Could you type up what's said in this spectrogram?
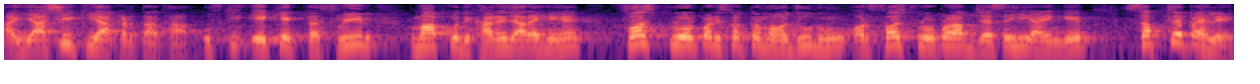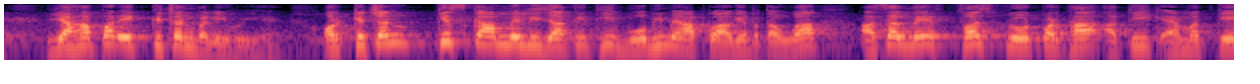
अयाशी किया करता था, उसकी एक एक तस्वीर हम आपको दिखाने जा रहे हैं। फ़र्स्ट फ्लोर पर इस वक्त मैं मौजूद हूँ और फ़र्स्ट फ्लोर पर आप जैसे ही आएँगे, सबसे पहले यहाँ पर एक किचन बनी हुई है। और किचन किस काम में ली जाती थी वो भी मैं आपको आगे बताऊँगा। असल में फ़र्स्ट फ्लोर पर था अतीक अहमद के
